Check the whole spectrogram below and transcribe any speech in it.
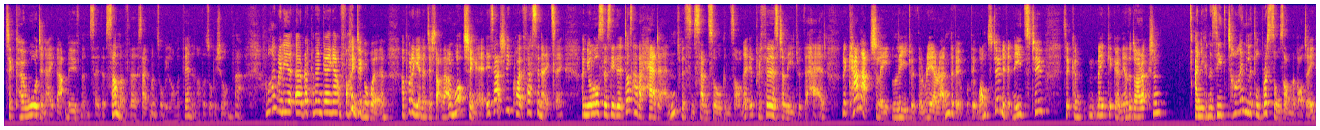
to coordinate that movement so that some of the segments will be long and thin and others will be short and fat. And I really uh, recommend going out and finding a worm and putting it in a dish like that and watching it. It's actually quite fascinating. And you'll also see that it does have a head end with some sense organs on it. It prefers to lead with the head, but it can actually lead with the rear end if it, if it wants to and if it needs to. So it can make it go in the other direction and you can see the tiny little bristles on the body.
